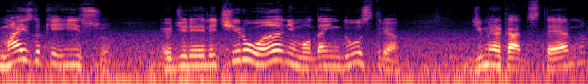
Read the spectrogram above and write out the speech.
mais do que isso, eu diria, ele tira o ânimo da indústria de mercado externo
